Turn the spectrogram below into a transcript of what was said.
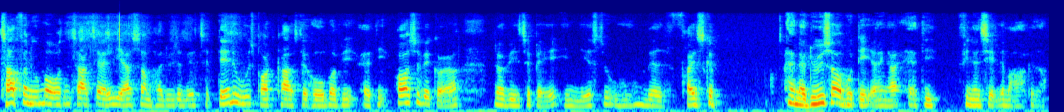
Tak for nu, Morten. Tak til alle jer, som har lyttet med til denne uges podcast. Det håber vi, at I også vil gøre når vi er tilbage i næste uge med friske analyser og vurderinger af de finansielle markeder.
